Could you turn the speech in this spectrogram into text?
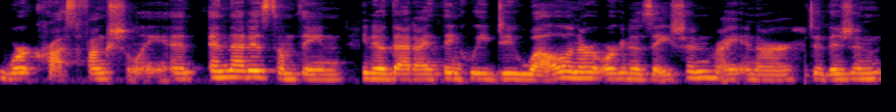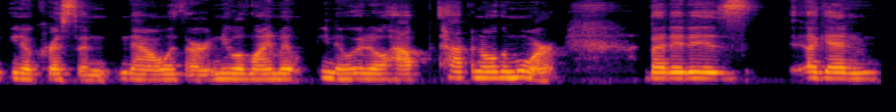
work cross functionally and and that is something you know that i think we do well in our organization right in our division you know chris and now with our new alignment you know it'll hap- happen all the more. But it is again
